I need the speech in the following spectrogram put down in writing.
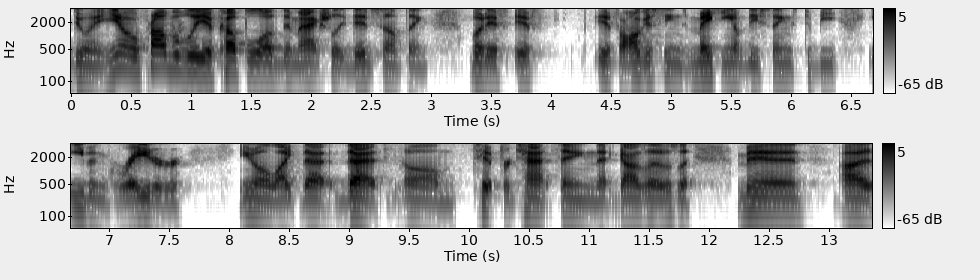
doing? You know probably a couple of them actually did something but if if if augustine's making up these things to be even greater you know like that that um tit for tat thing that guys I was like man I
